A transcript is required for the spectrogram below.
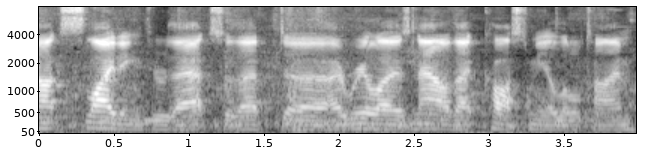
Not sliding through that, so that, uh, I realize now that cost me a little time.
